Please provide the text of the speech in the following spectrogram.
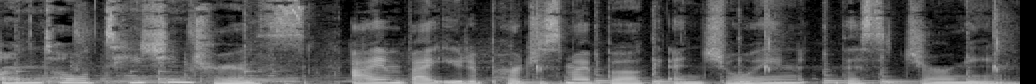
Untold Teaching Truths. I invite you to purchase my book and join this journey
